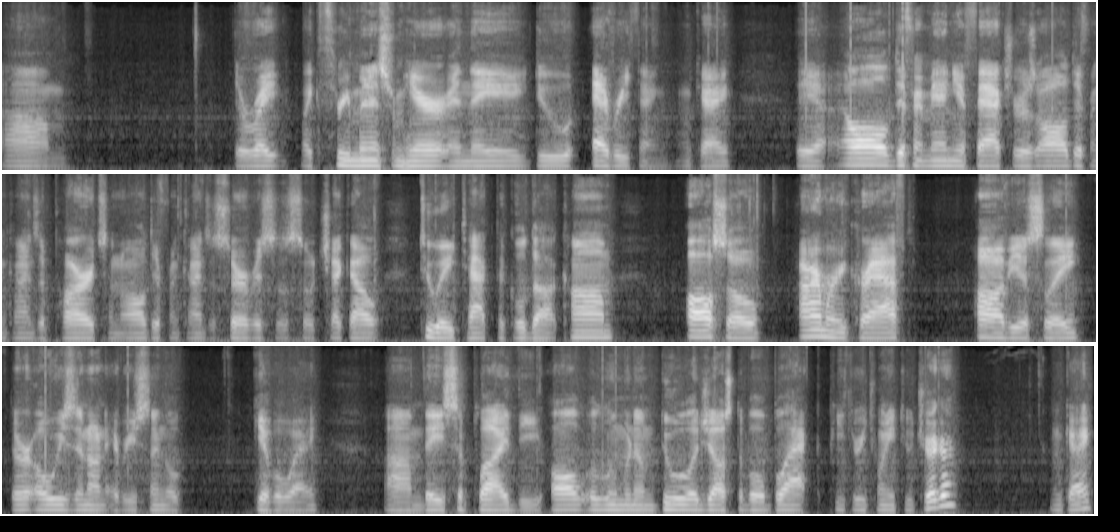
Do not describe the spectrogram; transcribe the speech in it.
Um, they're right like three minutes from here, and they do everything. Okay, they all different manufacturers, all different kinds of parts, and all different kinds of services. So check out 2atactical.com. Also, Armory Craft, obviously, they're always in on every single giveaway. Um, they supplied the all aluminum dual adjustable black P322 trigger. Okay,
